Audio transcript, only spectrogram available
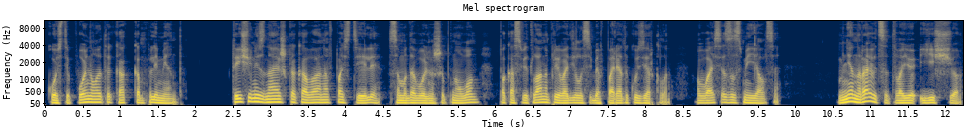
Костя понял это как комплимент. «Ты еще не знаешь, какова она в постели», — самодовольно шепнул он, пока Светлана приводила себя в порядок у зеркала. Вася засмеялся. «Мне нравится твое «еще».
